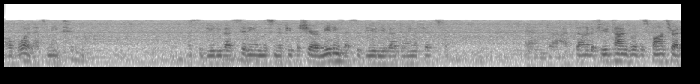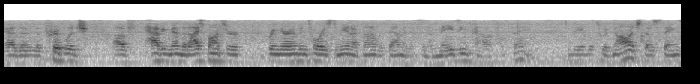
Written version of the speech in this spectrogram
oh boy, that's me too. That's the beauty about sitting and listening to people share meetings. That's the beauty about doing a fifth step. And uh, I've done it a few times with a sponsor. I've had the, the privilege of having men that I sponsor bring their inventories to me, and I've done it with them, and it's an amazing, powerful thing to be able to acknowledge those things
